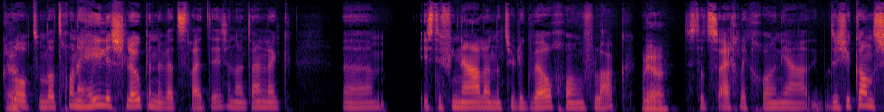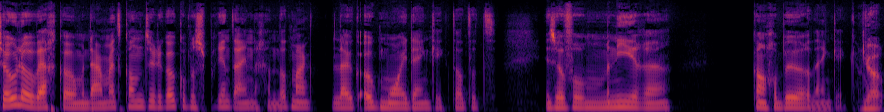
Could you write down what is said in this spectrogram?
klopt. Omdat het gewoon een hele slopende wedstrijd is. En uiteindelijk ehm, is de finale natuurlijk wel gewoon vlak. Ja, Dus dat is eigenlijk gewoon, ja. Dus je kan solo wegkomen daar. Maar het kan natuurlijk ook op een sprint eindigen. En dat maakt Luik ook mooi, denk ik. Dat het in zoveel manieren kan gebeuren, denk ik. ja.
